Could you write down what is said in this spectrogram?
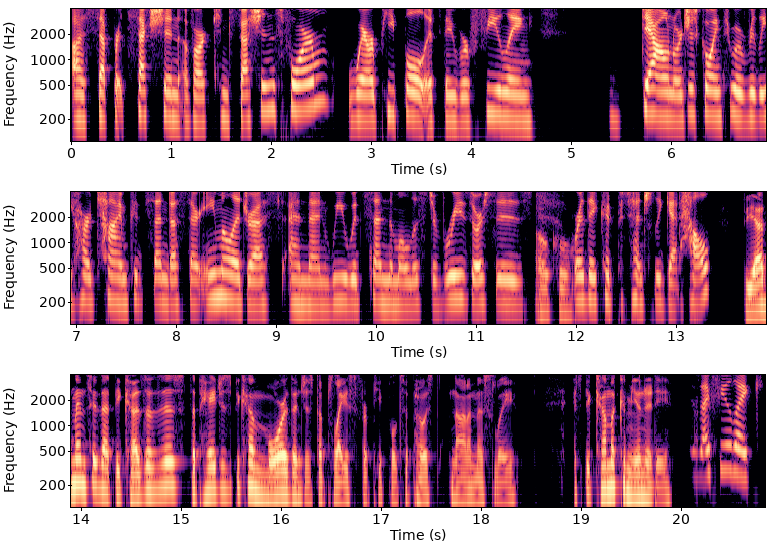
a separate section of our confessions form where people, if they were feeling down or just going through a really hard time, could send us their email address and then we would send them a list of resources Oh, cool. where they could potentially get help. The admins say that because of this, the page has become more than just a place for people to post anonymously. It's become a community. Because I feel like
